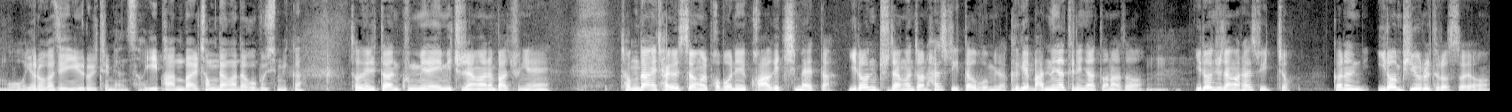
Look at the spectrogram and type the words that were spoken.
뭐 여러 가지 이유를 들면서 이 반발 정당하다고 보십니까? 저는 일단 국민의힘이 주장하는 바 중에 정당의 자율성을 법원이 과하게 침해했다. 이런 주장은 저는 할 수 있다고 봅니다. 그게 음. 맞느냐 틀리냐 떠나서 음. 이런 주장을 할 수 있죠. 그러니까는 이런 비유를 들었어요.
